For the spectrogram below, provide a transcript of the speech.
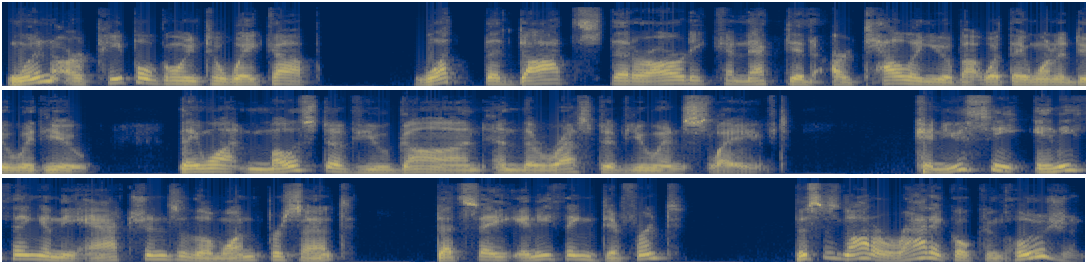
When are people going to wake up? What the dots that are already connected are telling you about what they want to do with you. They want most of you gone and the rest of you enslaved. Can you see anything in the actions of the 1% that say anything different? This is not a radical conclusion.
